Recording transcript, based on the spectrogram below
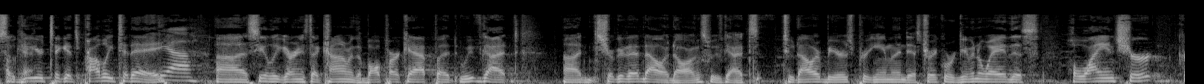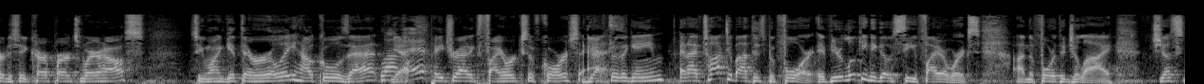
So Okay. get your tickets probably today. Yeah. Uh, CLEGuardians.com or the ballpark app. But we've got uh, Sugardale Dollar Dogs. We've got $2 beers pregame in the district. We're giving away this Hawaiian shirt, courtesy of Car Parts Warehouse. So you want to get there early? How cool is that? Love Yes. it. Patriotic fireworks, of course, Yes. after the game. And I've talked about this before. If you're looking to go see fireworks on the 4th of July, just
